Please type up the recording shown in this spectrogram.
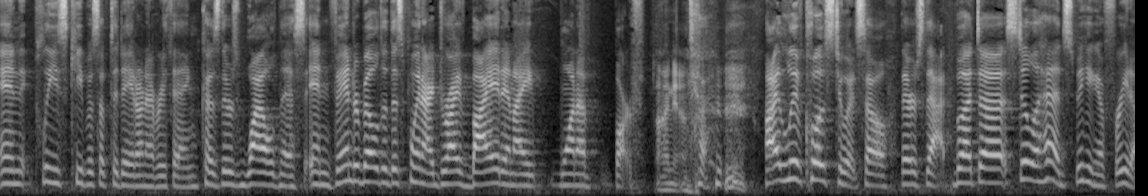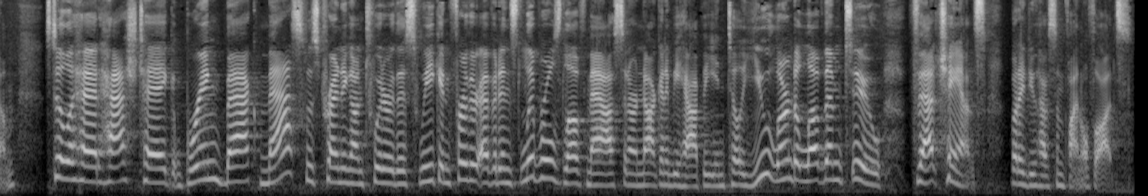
And please keep us up to date on everything because there's wildness. And Vanderbilt at this point, I drive by it and I want to barf. I know. I live close to it, so there's that. But uh, still ahead, speaking of freedom, still ahead, hashtag bring back masks was trending on Twitter this week, and further evidence liberals love masks and are not going to be happy until you learn to love them too. That chance. But I do have some final thoughts.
